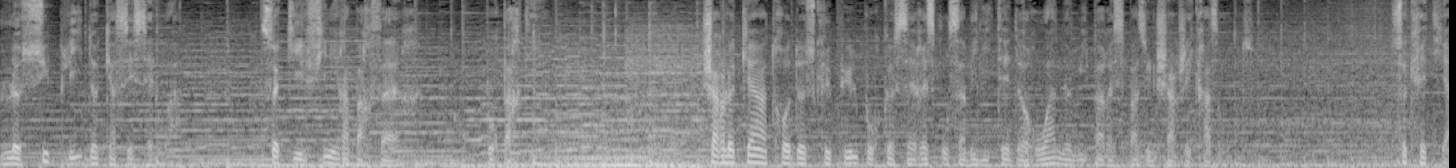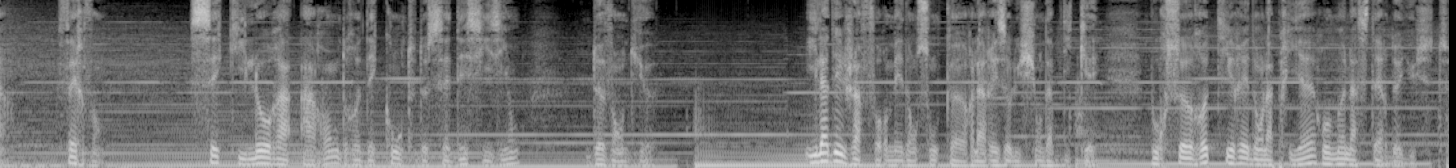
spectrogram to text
le supplient de casser ses lois. Ce qu'il finira par faire pour partir. Charles Quint a trop de scrupules pour que ses responsabilités de roi ne lui paraissent pas une charge écrasante. Ce chrétien, fervent, sait qu'il aura à rendre des comptes de ses décisions devant Dieu. Il a déjà formé dans son cœur la résolution d'abdiquer pour se retirer dans la prière au monastère de Juste.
